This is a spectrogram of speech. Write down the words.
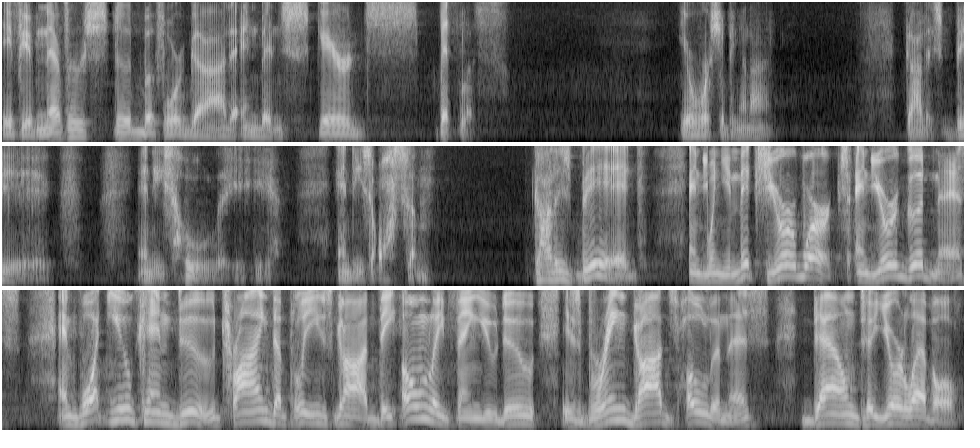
If you've never stood before God and been scared spitless, you're worshiping an idol. God is big, and He's holy, and He's awesome. God is big, and when you mix your works and your goodness and what you can do trying to please God, the only thing you do is bring God's holiness down to your level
